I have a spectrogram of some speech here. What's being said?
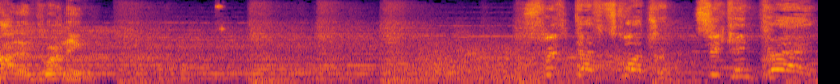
silent running. Swift Death Squadron, seeking prey.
